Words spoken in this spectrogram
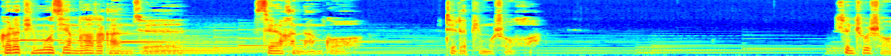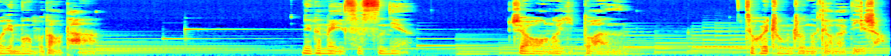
隔着屏幕见不到的感觉，虽然很难过，对着屏幕说话，伸出手也摸不到他。你的每一次思念，只要网络一断，就会重重的掉在地上。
